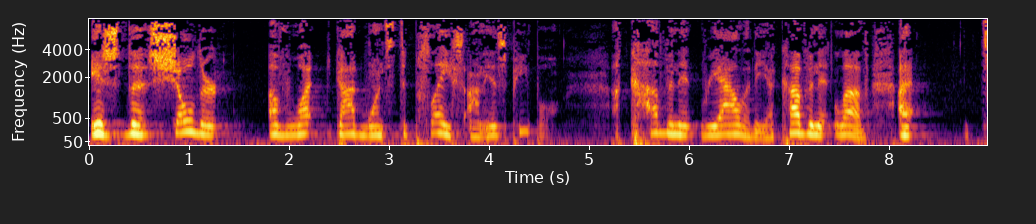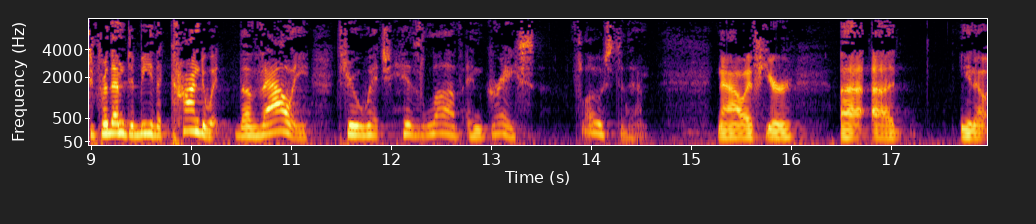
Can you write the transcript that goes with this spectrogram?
is the shoulder of what God wants to place on his people. A covenant reality, a covenant love, a, to, for them to be the conduit, the valley through which his love and grace flows to them. Now, if you're uh, a you know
